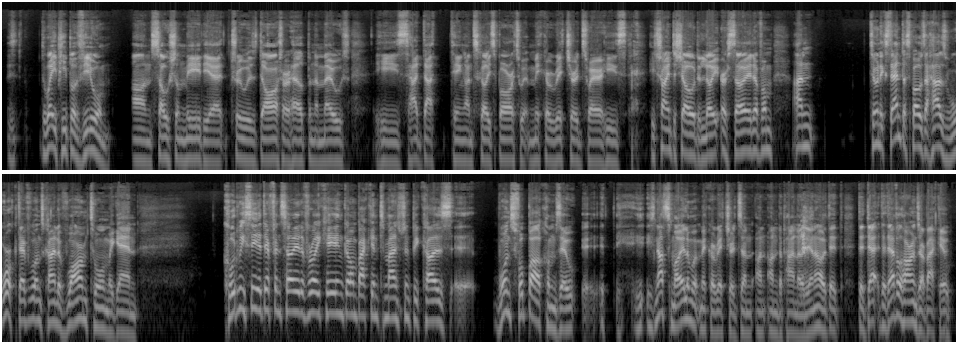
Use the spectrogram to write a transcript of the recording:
his the way people view him on social media through his daughter helping him out. He's had that thing on Sky Sports with Micah Richards where he's he's trying to show the lighter side of him and to an extent I suppose it has worked everyone's kind of warmed to him again could we see a different side of Roy Keane going back into management because uh, once football comes out, it, it, he's not smiling with Micah Richards on, on, on the panel. You know, the the, de- the devil horns are back out.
